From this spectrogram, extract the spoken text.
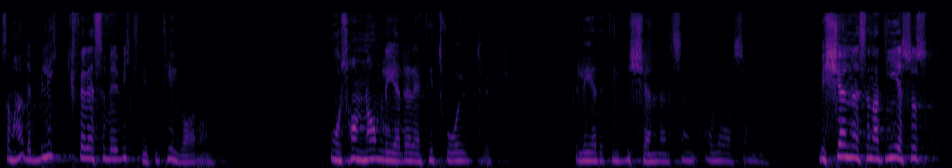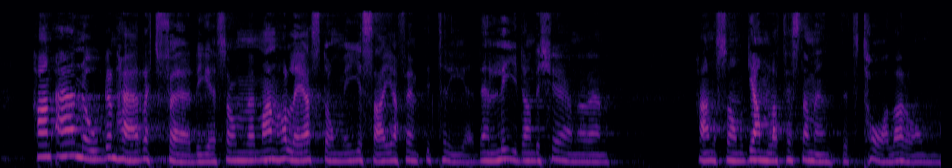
Som hade blick för det som är viktigt i tillvaron. Och hos honom leder det till två uttryck. Det leder till bekännelsen och lovsången. Bekännelsen att Jesus han är nog den här rättfärdige som man har läst om i Jesaja 53, den lidande tjänaren. Han som Gamla testamentet talar om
